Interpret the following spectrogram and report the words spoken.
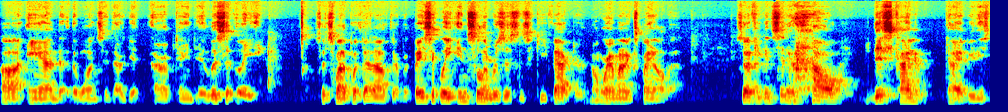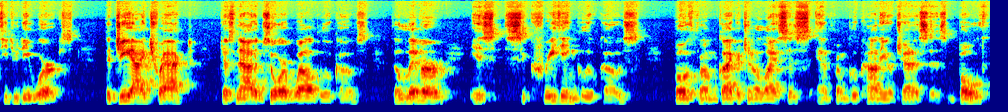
uh, and the ones that are get are obtained illicitly. So I just want to put that out there. But basically, insulin resistance is a key factor. Don't worry, I'm going to explain all that. So if you consider how this kind of diabetes, T2D, works, the GI tract does not absorb well glucose. The liver is secreting glucose, both from glycogenolysis and from gluconeogenesis. Both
